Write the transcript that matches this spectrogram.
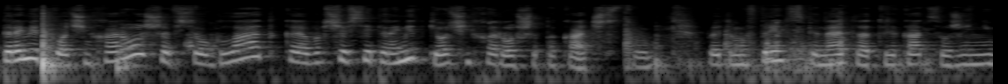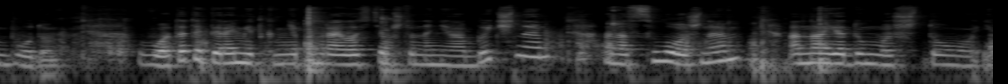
Пирамидка очень хорошая, все гладкое. Вообще все пирамидки очень хорошие по качеству. Поэтому, в принципе, на это отвлекаться уже не буду. Вот, эта пирамидка мне понравилась тем, что она необычная, она сложная. Она, я думаю, что и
